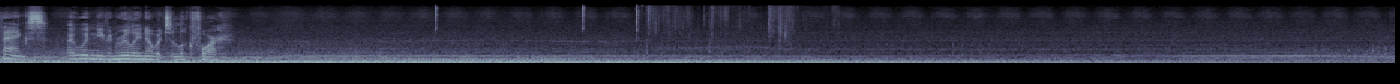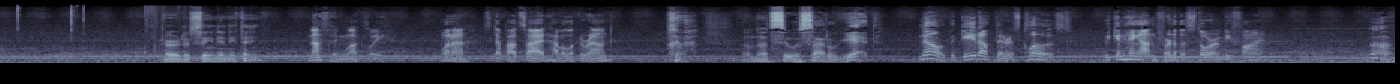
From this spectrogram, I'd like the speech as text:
Thanks. I wouldn't even really know what to look for. Heard or seen anything? Nothing, luckily. Wanna step outside, have a look around? I'm not suicidal yet. No, the gate out there is closed. We can hang out in front of the store and be fine. Oh,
